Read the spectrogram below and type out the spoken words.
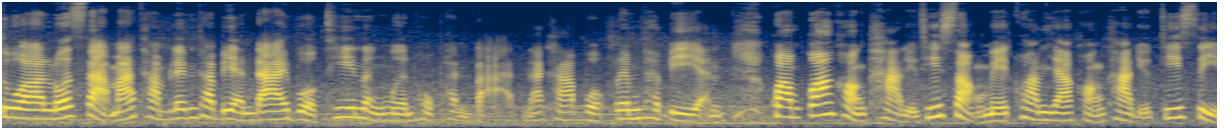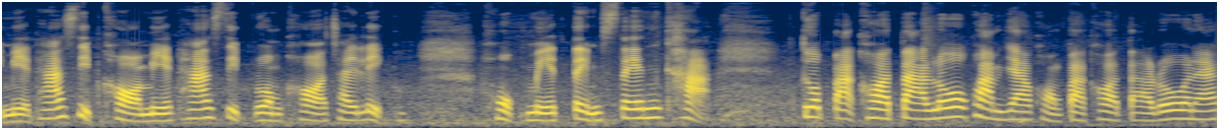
ตัวรถสามารถทำเล่มทะเบียนได้บวกที่ 16,000 บาทนะคะ บวกเล่มทะเบียน ความกว้างของถาดอยู่ที่ 2 เมตร ความยาวของถาดอยู่ที่ 4 เมตร 50 คอเมตร 50 รวมคอใช้เหล็ก 6 เมตร เต็มเส้นค่ะ ตัวปากคอตาโล่ความยาวของปากคอตาโล่นะ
